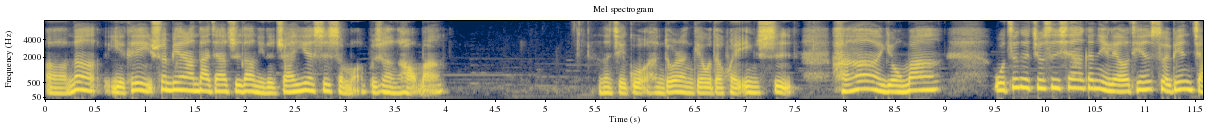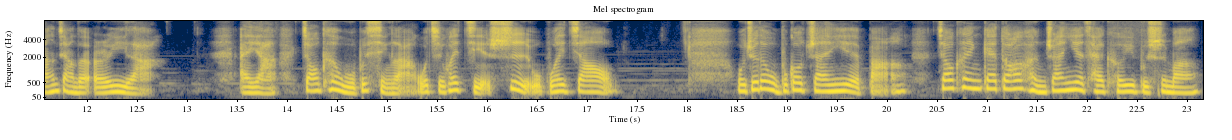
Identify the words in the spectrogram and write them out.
呃，那也可以顺便让大家知道你的专业是什么，不是很好吗？”那结果很多人给我的回应是：“哈，有吗？”我这个就是现在跟你聊天随便讲讲的而已啦。哎呀，教课我不行啦，我只会解释，我不会教。我觉得我不够专业吧？教课应该都要很专业才可以，不是吗？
